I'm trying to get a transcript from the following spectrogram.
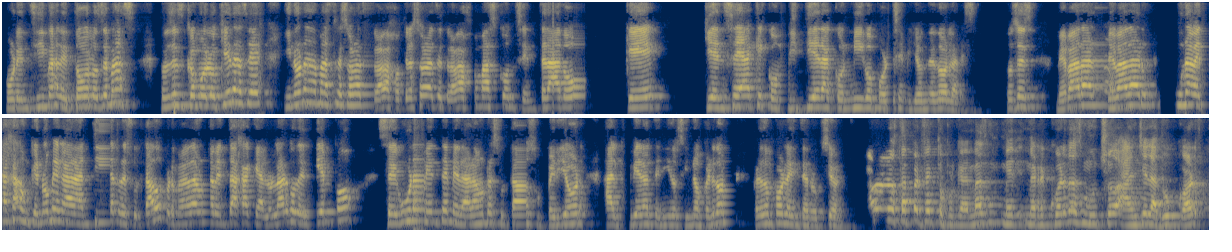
por encima de todos los demás. Entonces, como lo quieras ver, y no nada más tres horas de trabajo, tres horas de trabajo más concentrado que quien sea que compitiera conmigo por ese millón de dólares. Entonces, me va a dar, me va a dar una ventaja, aunque no me garantice el resultado, pero me va a dar una ventaja que a lo largo del tiempo seguramente me dará un resultado superior al que hubiera tenido si no. Perdón, perdón por la interrupción. No, no, está perfecto, porque además me, recuerdas mucho a Angela Duckworth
